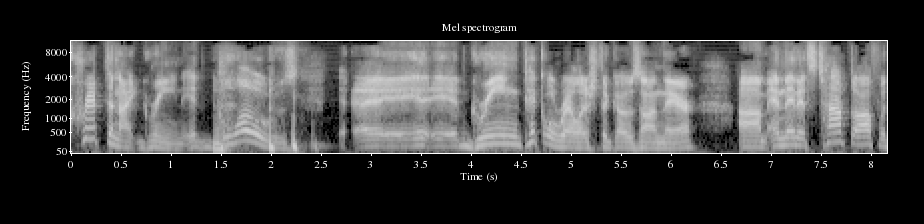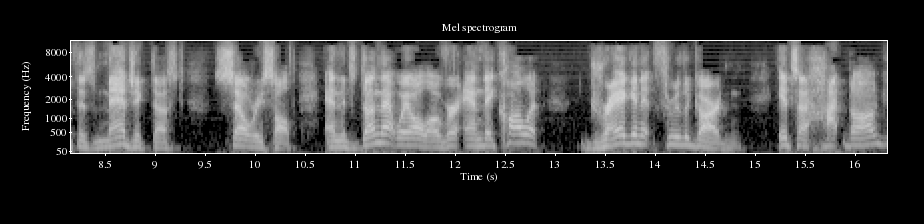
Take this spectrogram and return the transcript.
kryptonite green. It glows. Uh, uh, green pickle relish that goes on there. Um, and then it's topped off with this magic dust celery salt. And it's done that way all over. And they call it dragging it through the garden. It's a hot dog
